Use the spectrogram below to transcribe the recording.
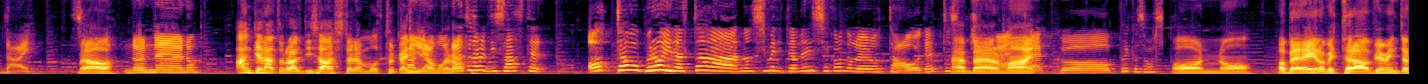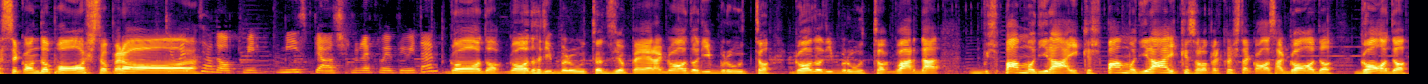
Dai. Brava. Non, eh, non Anche Natural Disaster è molto carino, parliamo. però. Natural Disaster. Ottavo, però in realtà non si merita né il secondo né l'ottavo. Detto Eh beh, ormai- ecco. Poi cosa possiamo Oh no. Vabbè, lei lo metterà ovviamente al secondo posto, però... Ad hoc, mi, mi dispiace, non è come i primi tempi. Godo, godo di brutto, zio Pera, godo di brutto, godo di brutto. Guarda, spammo di like, spammo di like solo per questa cosa, godo, godo.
